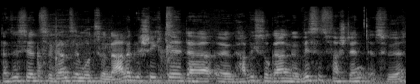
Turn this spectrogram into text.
Das ist jetzt eine ganz emotionale Geschichte, da äh, habe ich sogar ein gewisses Verständnis für.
